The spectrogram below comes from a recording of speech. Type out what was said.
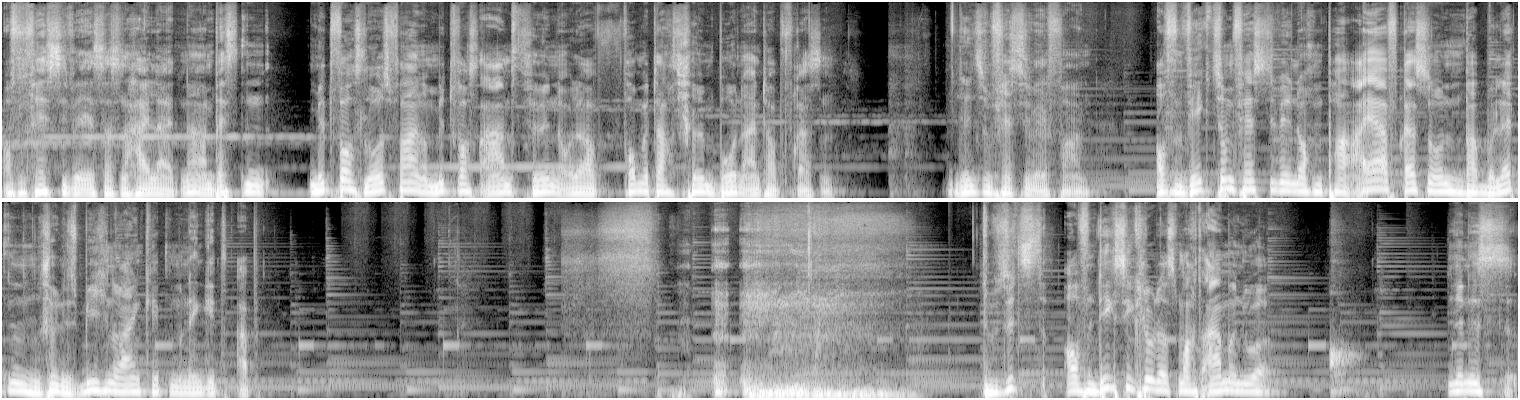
Auf dem Festival ist das ein Highlight, ne? Am besten mittwochs losfahren und mittwochs abends schön oder vormittags schön Bohneneintopf fressen. Und dann zum Festival fahren auf dem Weg zum Festival noch ein paar Eier fressen und ein paar Buletten, ein schönes Bierchen reinkippen und dann geht's ab. Du sitzt auf dem Dixie-Klo, das macht einmal nur. Und dann ist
